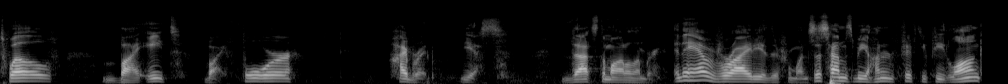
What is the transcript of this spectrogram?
12 by 8 by 4 hybrid. Yes, that's the model number. And they have a variety of different ones. This happens to be 150 feet long,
